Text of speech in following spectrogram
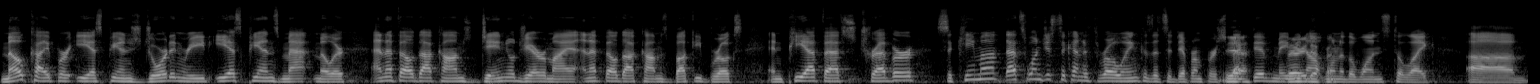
Mel Kiper, ESPN's Jordan Reid, ESPN's Matt Miller, NFL.com's Daniel Jeremiah, NFL.com's Bucky Brooks, and PFF's Trevor Sikkema. That's one just to kind of throw in because it's a different perspective. yeah, Maybe not different. one of the ones to like. Um,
